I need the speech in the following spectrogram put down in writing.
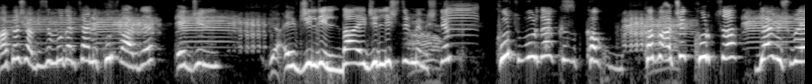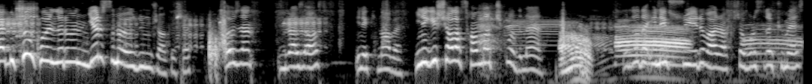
Arkadaşlar bizim burada bir tane kurt vardı. Evcil ya evcil değil. Daha evcilleştirmemiştim. Kurt burada kız kap- kapı açık kurtsa gelmiş buraya bütün koyunlarımın yarısını öldürmüş arkadaşlar. O yüzden biraz az. İnek ne haber? İnek inşallah sandan çıkmadın he. Burada da inek su yeri var arkadaşlar. Burası da kümes.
